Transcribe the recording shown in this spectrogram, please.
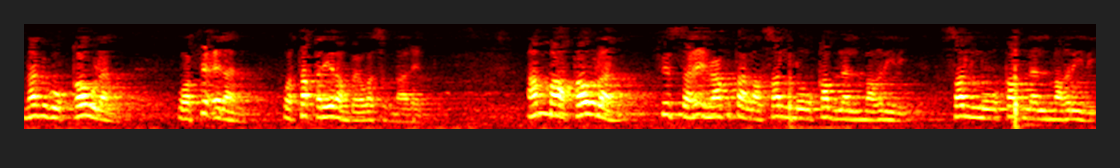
nabigu qawla wa ficla wa taqriiran bay uga sugnaadeen ama qawla fi صaxiix waxaa ku taala saluu qabla اlmagribi saluu qabla اlmagribi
